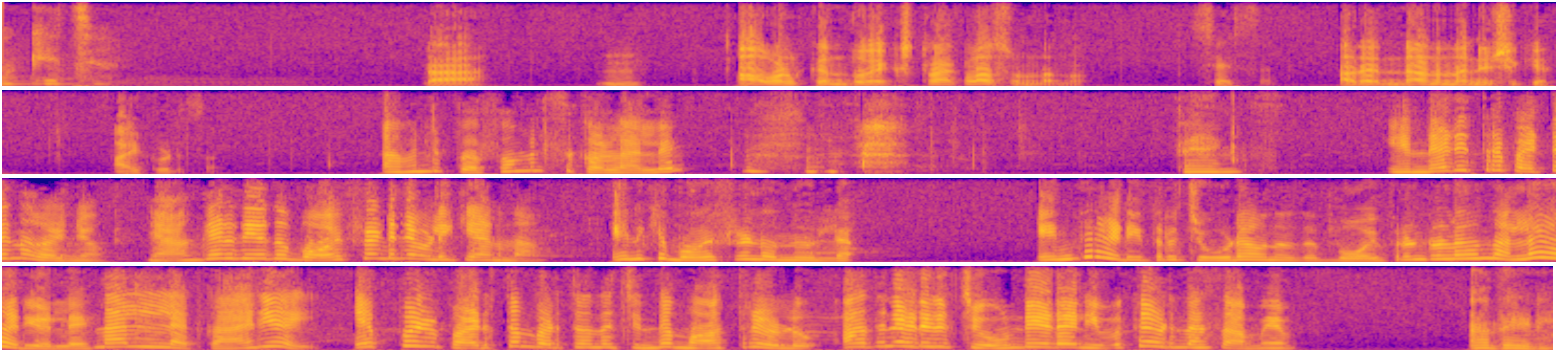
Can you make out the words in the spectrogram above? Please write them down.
ഓക്കെ. അവൾക്ക് എന്തോ എക്സ്ട്രാ ക്ലാസ് ഉണ്ടെന്ന്. ശരി സാർ അതെന്താണെന്ന് അന്വേഷിക്കുക ആയിക്കോട്ടെ സാർ. അവന്റെ പെർഫോമൻസ് കൊള്ളാല്ലേ? താങ്ക്സ് എന്താടി ഇത്ര പെട്ടെന്ന് കഴിഞ്ഞോ? ഞാൻ കരുതിയത് ബോയ് ഫ്രണ്ടിനെ വിളിക്കാണെന്നാ. എനിക്ക് ബോയ് ഫ്രണ്ട് ഒന്നുമില്ല. എന്തിനടി ഇത്ര ചൂടാവുന്നത്? ബോയ് ഫ്രണ്ട് ഉള്ളത് നല്ല കാര്യമല്ലേ? നല്ല കാര്യമായി. എപ്പോഴും പഠിത്തം പഠിത്തം എന്ന ചിന്ത മാത്രമേ ഉള്ളൂ. അതിനിടയിൽ ചൂണ്ടയിടാൻ ഇവക്ക് എവിടുന്ന സമയം? അതേടി.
